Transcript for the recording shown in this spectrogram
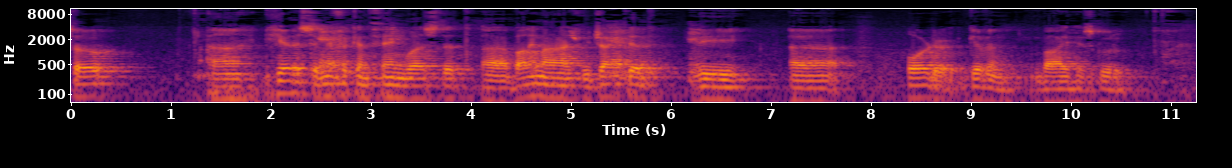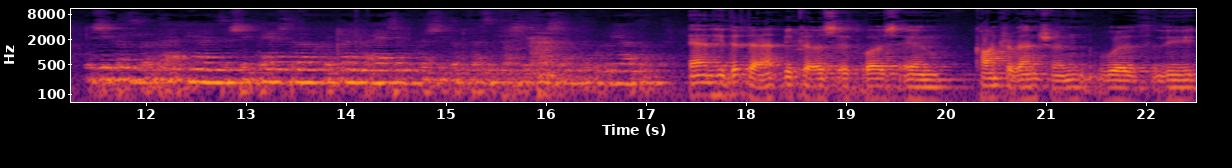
So uh, here the significant thing was that uh, Bali Maharaj rejected the uh, order given by his guru. És itt az volt a jelentőség teljes dolog, hogy Bali Maharaj elutasította az utasítást, amit a gurúja adott. And he did that because it was in contravention with the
